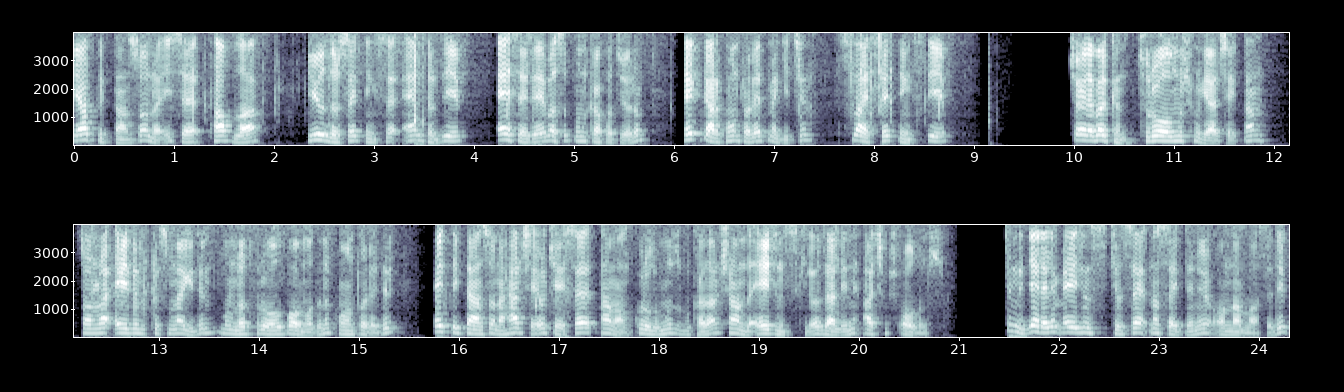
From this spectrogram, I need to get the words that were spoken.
Yaptıktan sonra ise tabla user settings'e enter deyip ESC'ye basıp bunu kapatıyorum. Tekrar kontrol etmek için slide settings deyip şöyle bakın true olmuş mu gerçekten? Sonra agent kısmına gidin. Bunun da true olup olmadığını kontrol edin. Ettikten sonra her şey okey ise tamam kurulumuz bu kadar. Şu anda agent skill özelliğini açmış oldunuz. Şimdi gelelim agent skills'e nasıl ekleniyor ondan bahsedeyim.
